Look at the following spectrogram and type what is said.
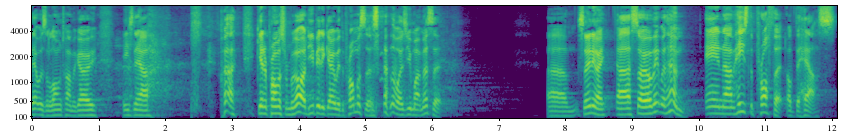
that was a long time ago. He's now, well, get a promise from God. You better go with the promises, otherwise, you might miss it. Um, so, anyway, uh, so I met with him, and um, he's the prophet of the house.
